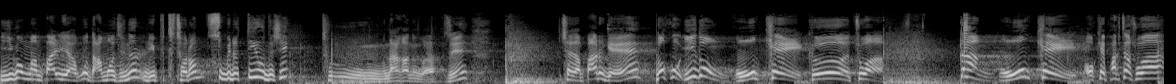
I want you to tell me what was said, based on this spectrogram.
이것만 빨리 하고 나머지는 리프트처럼 수비를 띄우듯이 퉁 나가는 거야. 그지? 최대한 빠르게 넣고 이동. 오케이. 그 좋아. 땅. 오케이. 오케이. 박자 좋아.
